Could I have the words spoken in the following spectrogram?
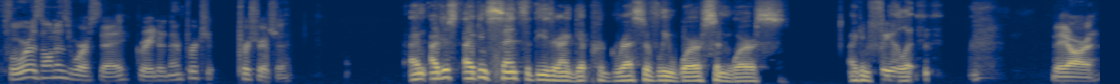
Flores on his worst day, greater than Patricia. I'm, I just I can sense that these are going to get progressively worse and worse. I can feel it. They are.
